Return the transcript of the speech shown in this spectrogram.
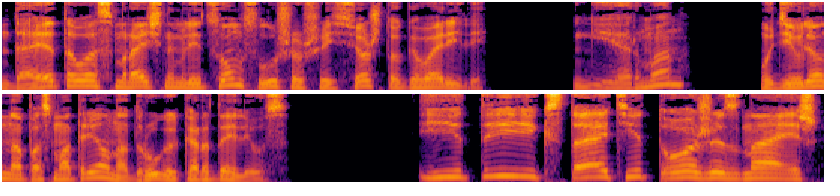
до этого с мрачным лицом слушавший все, что говорили. Герман? Удивленно посмотрел на друга Корделиус. И ты, кстати, тоже знаешь,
